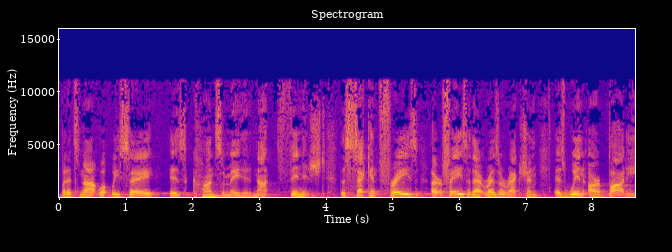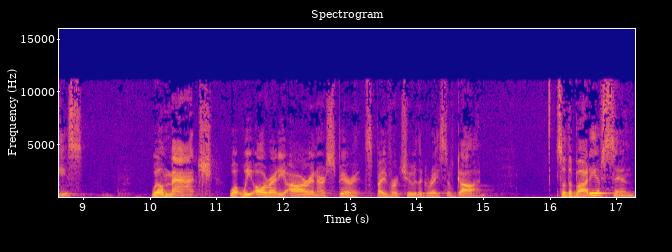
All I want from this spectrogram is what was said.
but it's not what we say is consummated, not finished. The second phrase or phase of that resurrection is when our bodies will match what we already are in our spirits by virtue of the grace of God. So the body of sin,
